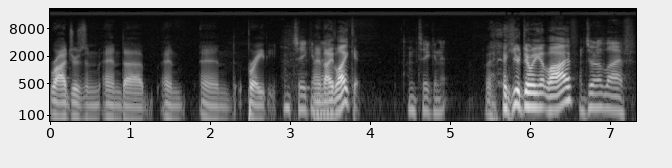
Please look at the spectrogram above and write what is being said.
Rodgers and and uh, and and Brady. I'm taking it and it. I like it. I'm taking it. You're doing it live. I'm doing it live.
